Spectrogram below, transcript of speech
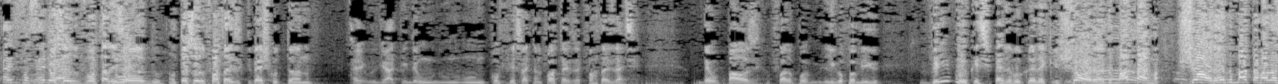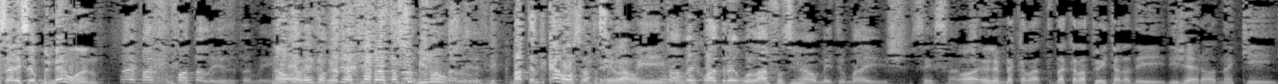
pra um torcedor do Fortaleza. voando. Um torcedor do Fortaleza que estiver escutando. Já tem um, um, um confiança vai ter no Fortaleza. Fortaleza deu pause, falou, ligou pro amigo. Vem ver o que esses pernambucanos aqui chorando, mata-mata, chorando, mata-mata da Série C o primeiro ano. Mas vale pro Fortaleza também. Não, Fortaleza é é que o Fortaleza tá subindo, Fortaleza. de- batendo de carroça. Tá Meu subindo. amigo. Talvez quadrangular fosse realmente o mais sensato. Ó, eu lembro daquela, daquela tweetada de, de Geraldo, né? Que.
